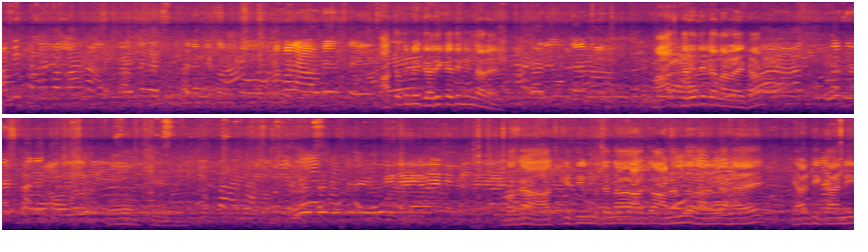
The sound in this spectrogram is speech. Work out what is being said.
आम्ही पण हे बघा ना काहीतरी असं खरेदी करतो. आम्हाला आवडेल ते. आता तुम्ही घरी कधी निघणार आहे? घरी उद्या ना. मग आज खरेदी करणार आहे का? आज पूर्ण दिवस खरेदी. ओके. बघा आज किती त्यांना आज आनंद झालेला आहे या ठिकाणी.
